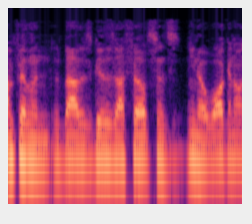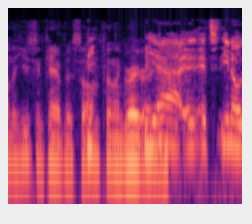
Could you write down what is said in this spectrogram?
I'm feeling about as good as I felt since you know walking on the Houston campus. So I'm feeling great right now. yeah, it's you know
